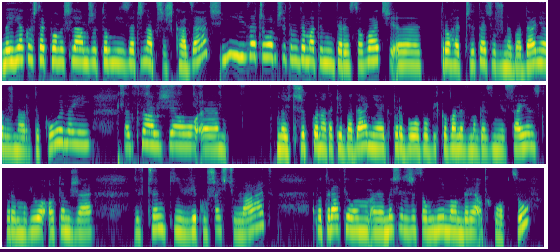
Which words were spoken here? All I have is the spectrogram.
No i jakoś tak pomyślałam, że to mi zaczyna przeszkadzać i zaczęłam się tym tematem interesować, e, trochę czytać różne badania, różne artykuły, no i natknęłam się e, dość szybko na takie badanie, które było opublikowane w magazynie Science, które mówiło o tym, że dziewczynki w wieku 6 lat potrafią e, myśleć, że są mniej mądre od chłopców.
